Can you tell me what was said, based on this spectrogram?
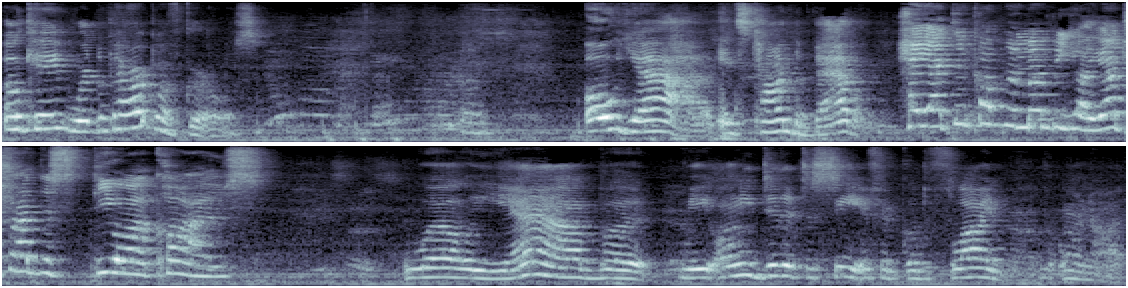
Okay, we're the Powerpuff Girls. Oh yeah, it's time to battle. Hey, I think I remember y'all. Y'all tried to steal our cars. Well, yeah, but we only did it to see if it could fly or not.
